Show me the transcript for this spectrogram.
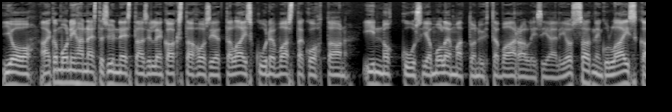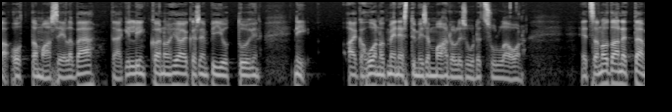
Joo, aika monihan näistä synneistä on silleen kaksitahoisia, että laiskuuden vastakohta on innokkuus ja molemmat on yhtä vaarallisia. Eli jos sä oot niin kuin laiska ottamaan selvää, tämäkin linkkaa noihin aikaisempiin juttuihin, niin aika huonot menestymisen mahdollisuudet sulla on. Et sanotaan, että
